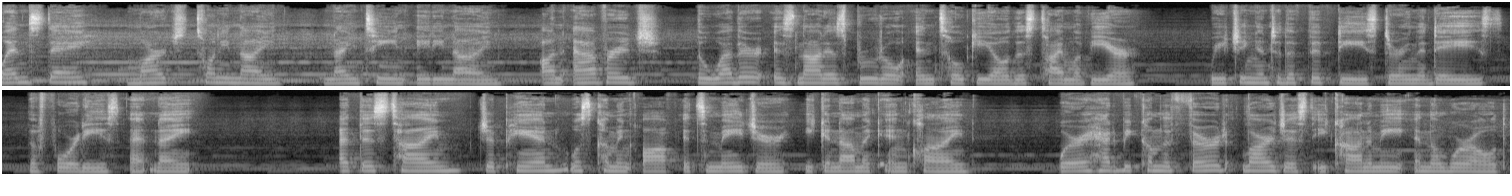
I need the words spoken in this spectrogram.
Wednesday, March 29, 1989. On average, the weather is not as brutal in Tokyo this time of year, reaching into the 50s during the days, the 40s at night. At this time, Japan was coming off its major economic incline, where it had become the third largest economy in the world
